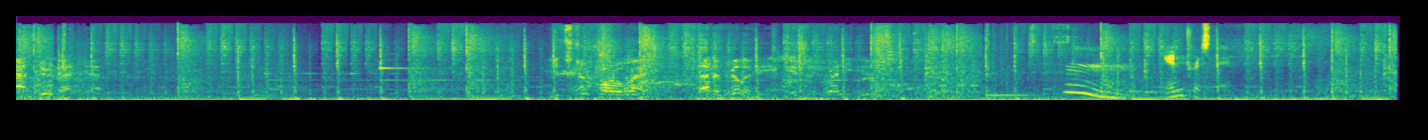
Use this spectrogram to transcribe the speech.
can't do that yet. It's too far away. That ability isn't ready yet. Hmm, interesting.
